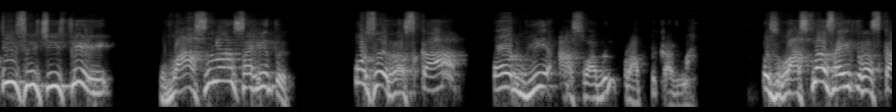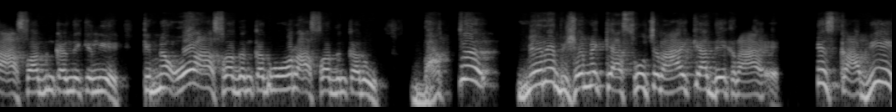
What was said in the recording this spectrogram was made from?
तीसरी चीज़ थी वासना सहित उस रस का और भी आस्वादन प्राप्त करना। उस वासना सहित रस का आस्वादन करने के लिए कि मैं और आस्वादन करूँ, और आस्वादन करूँ। भक्त मेरे विषय में क्या सोच रहा है, क्या देख रहा है, इसका भी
